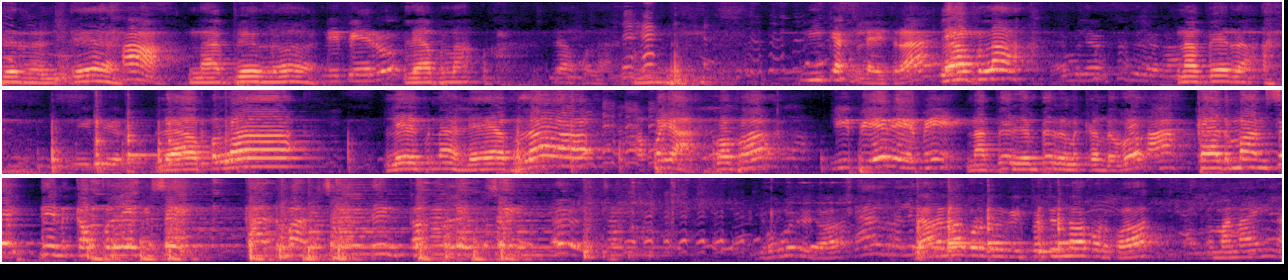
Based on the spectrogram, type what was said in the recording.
పేరు అంటే. నా పేరు నీ పేరు? లేపల. లోపల. నీకెట్లా అయితరా లేపల. నా పేరు? నీ పేరు? లేపల. లేపిన లేపల. అప్పయ్య బాబా నీ పేరేమి? నా పేరు ఏం పేరు అనకండవు ఆ. కాడమాన్ సై దీని కప్పలేకి సై. కాడమాన్ సై దీని కప్పలేకి సై. ఎవరిగా నానా కొడుకు పెట్టినా కొడుకు? మా నాయన.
